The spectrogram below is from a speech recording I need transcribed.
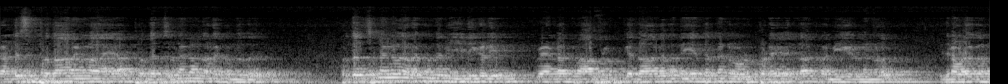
രണ്ട് സുപ്രധാനങ്ങളായ പ്രദർശനങ്ങൾ നടക്കുന്നത്. പ്രദർശനങ്ങൾ നടക്കുന്ന വീതികളിൽ വേണ്ട ട്രാഫിക് ഗതാഗത നിയന്ത്രണങ്ങൾ ഉൾപ്പെടെ എല്ലാ ക്രമീകരണങ്ങളും ഇതിനോടകം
